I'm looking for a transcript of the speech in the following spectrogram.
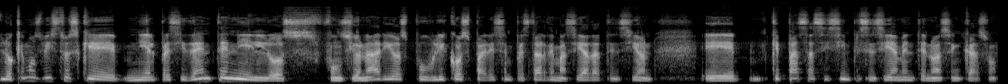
lo que hemos visto es que ni el presidente ni los funcionarios públicos parecen prestar demasiada atención. Eh, ¿Qué pasa si simple y sencillamente no hacen caso?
